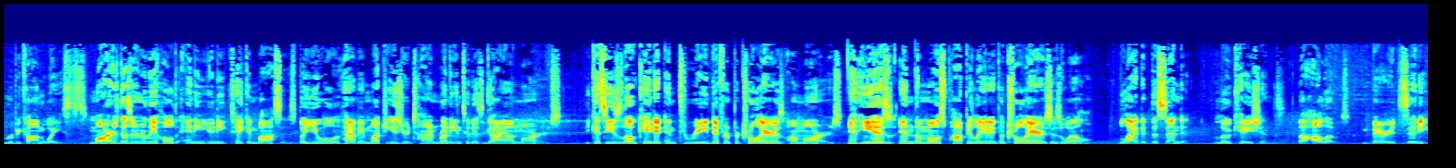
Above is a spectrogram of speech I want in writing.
Rubicon Wastes. Mars doesn't really hold any unique Taken bosses, but you will have a much easier time running into this guy on Mars. Because he's located in three different patrol areas on Mars, and he is in the most populated patrol areas as well. Blighted Descendant. Locations The Hollows, Buried City,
